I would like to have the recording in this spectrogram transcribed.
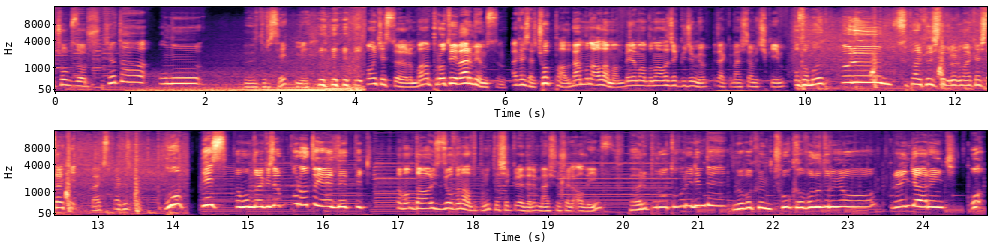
bu çok zor. Ya da onu Öldürsek mi? Son kez soruyorum. Bana proteyi vermiyor musun? Arkadaşlar çok pahalı. Ben bunu alamam. Benim bunu alacak gücüm yok. Bir dakika ben şuradan çıkayım. O zaman ölüm. Süper kılıçla vuruyorum arkadaşlar ki. Belki süper kılıç. Oh yes. Tamamdır arkadaşlar. Proteyi elde ettik. Tamam daha ucuz yoldan aldık bunu. Teşekkür ederim. Ben şunu şöyle alayım. Süper proto var elimde. Buna bakın çok havalı duruyor. Rengarenk. O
